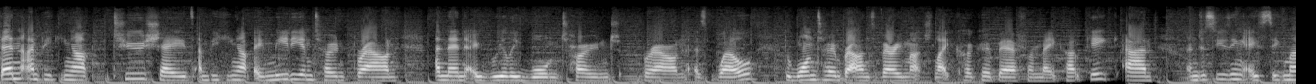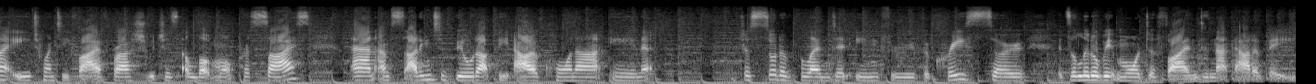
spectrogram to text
Then I'm picking up two shades. I'm picking up a medium toned brown and then a really warm toned brown as well. The warm toned brown is very much like Cocoa Bear from Makeup Geek and I'm just using a Sigma E25 brush which is a lot more precise and I'm starting to build up the outer corner in just sort of blend it in through the crease so it's a little bit more defined in that outer V.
